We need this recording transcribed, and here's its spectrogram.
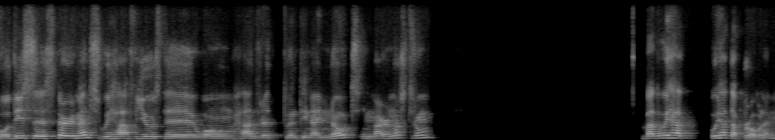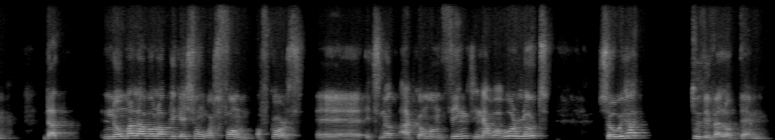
For these experiments, we have used the 129 nodes in Mare Nostrum, but we had we had a problem that no malleable application was found. Of course, uh, it's not a common thing in our workloads, so we had to develop them.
